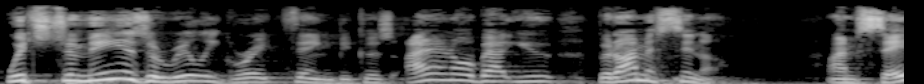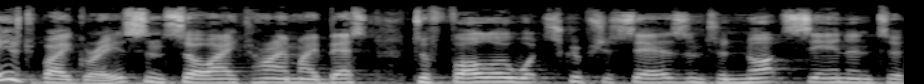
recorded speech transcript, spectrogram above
Which to me is a really great thing because I don't know about you, but I'm a sinner. I'm saved by grace, and so I try my best to follow what Scripture says and to not sin and to,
